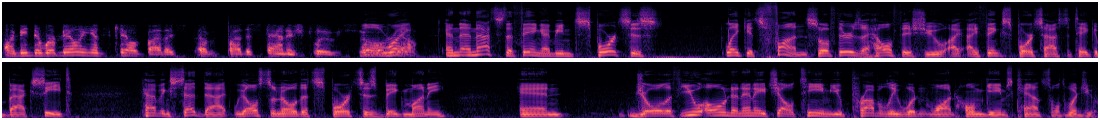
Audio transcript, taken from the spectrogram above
I mean, there were millions killed by the uh, by the Spanish flu. So, Well, right. yeah. And and that's the thing. I mean, sports is like it's fun. So if there's a health issue, I, I think sports has to take a back seat. Having said that, we also know that sports is big money. And Joel, if you owned an NHL team, you probably wouldn't want home games canceled, would you?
